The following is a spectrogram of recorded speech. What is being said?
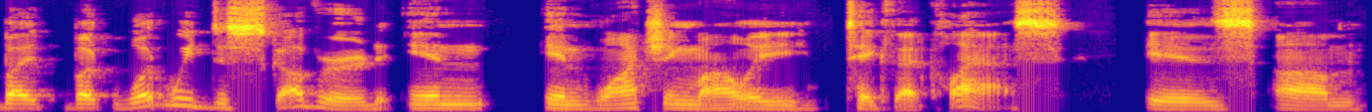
But but what we discovered in in watching Molly take that class is um,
